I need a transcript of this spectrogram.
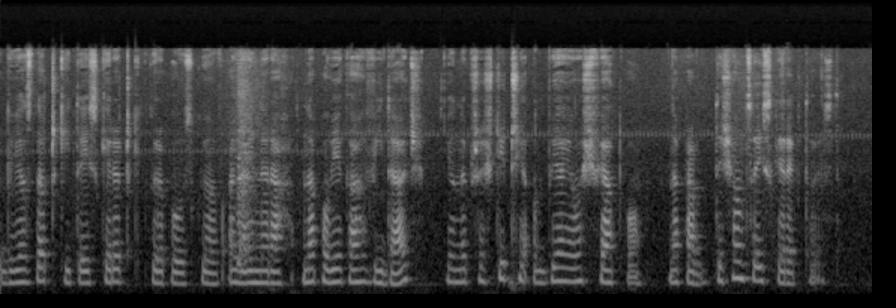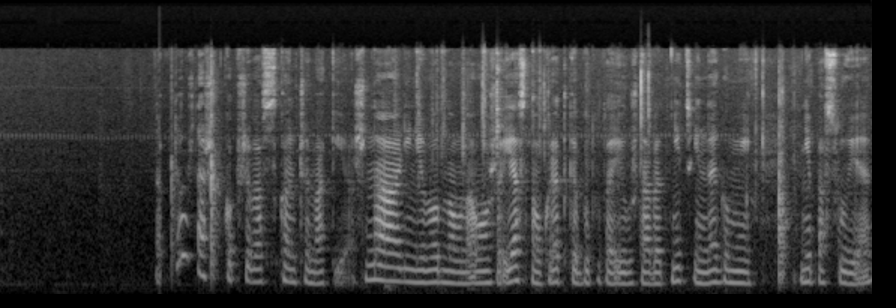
gwiazdeczki, te iskiereczki, które połyskują w eyelinerach na powiekach widać. I one prześlicznie odbijają światło. Naprawdę, tysiące iskierek to jest. No, to już na szybko przy Was skończę makijaż. Na linię wodną nałożę jasną kredkę, bo tutaj już nawet nic innego mi nie pasuje.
